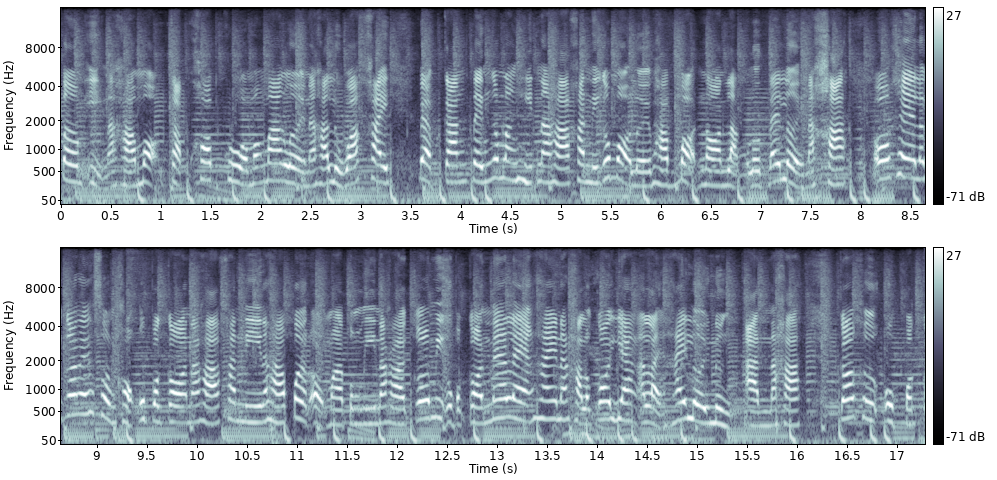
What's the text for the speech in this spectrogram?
เติมอีกนะคะ เหมาะกับครอบครัวมากๆเลยนะคะ หรือว่าใครแบบกางเต็นท์กำลังฮิตนะคะคันนี้ก็เหมาะเลยพับเบาะนอนหลังรถได้เลยนะคะ โอเค แล้วก็ในส่วนของอุปกรณ์นะคะคันนี้นะคะ เปิดออกมาตรงนี้นะคะ ก็มีอุปกรณ์แม่แรงให้นะคะ แล้วก็ยางอะไหล่ให้เลย 1 อันนะคะ ก็คืออุปก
